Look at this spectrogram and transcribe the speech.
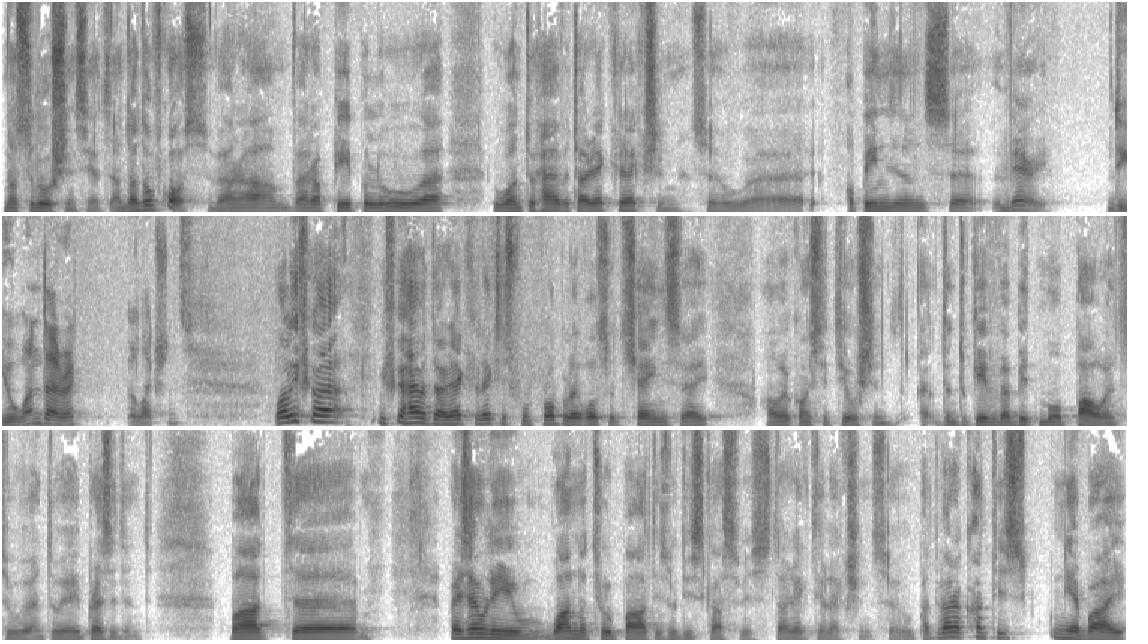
not solutions yet. And, of course, there are there are people who, uh, who want to have a direct election. So uh, opinions uh, vary. Do you want direct elections? Well, if you, are, if you have direct elections, would probably also change uh, our constitution uh, than to give a bit more power to, uh, to a president. But uh, there's only one or two parties who discuss this direct elections. So, but there are countries nearby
